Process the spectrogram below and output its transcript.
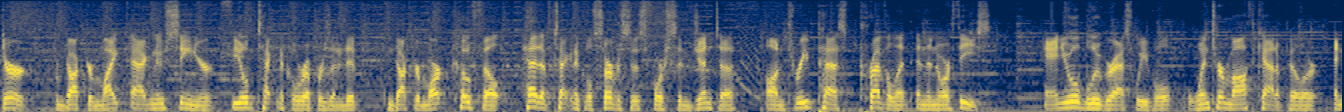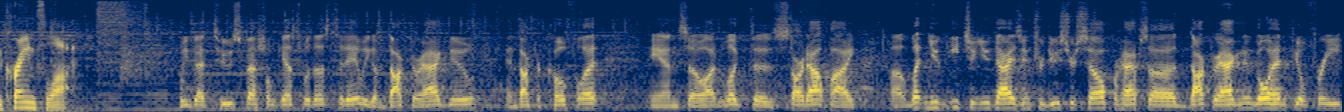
dirt from Dr. Mike Agnew Sr., Field Technical Representative, and Dr. Mark Coffelt, Head of Technical Services for Syngenta, on three pests prevalent in the Northeast annual bluegrass weevil, winter moth caterpillar, and crane fly. We've got two special guests with us today. We have Dr. Agnew and Dr. Coffelt. And so I'd like to start out by uh, letting you, each of you guys introduce yourself. Perhaps uh, Dr. Agnew, go ahead and feel free.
